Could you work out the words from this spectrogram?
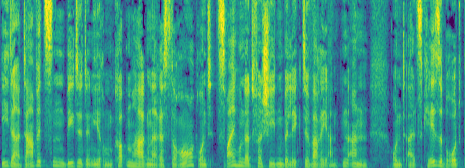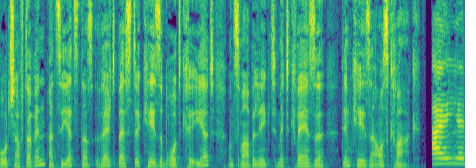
Ida Davidsen bietet in ihrem Kopenhagener Restaurant rund 200 verschieden belegte Varianten an. Und als Käsebrotbotschafterin hat sie jetzt das weltbeste Käsebrot kreiert, und zwar belegt mit Quäse, dem Käse aus Quark. Uh,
